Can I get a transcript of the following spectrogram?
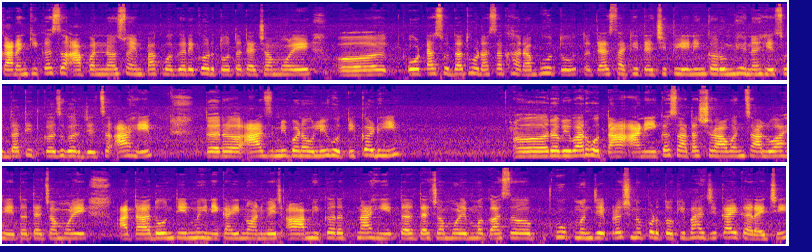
कारण की कसं आपण स्वयंपाक वगैरे करतो तर त्याच्यामुळे ओटासुद्धा थोडासा खराब होतो. तर त्यासाठी त्याची क्लिनिंग करून घेणं हे सुद्धा तितकंच गरजेचं आहे. तर आज मी बनवली होती कढी. रविवार होता आणि कसं आता श्रावण चालू आहे तर त्याच्यामुळे आता दोन तीन महिने काही नॉनव्हेज आम्ही करत नाही. तर त्याच्यामुळे मग असं खूप म्हणजे प्रश्न पडतो की भाजी काय करायची?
